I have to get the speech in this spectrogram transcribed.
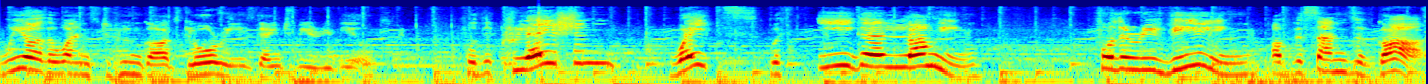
we are the ones to whom God's glory is going to be revealed. For the creation waits with eager longing for the revealing of the sons of God.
